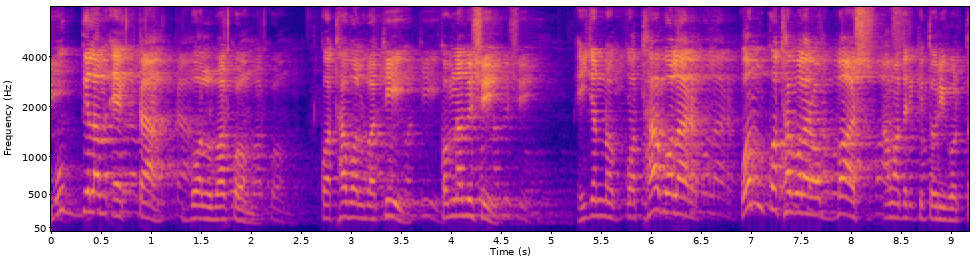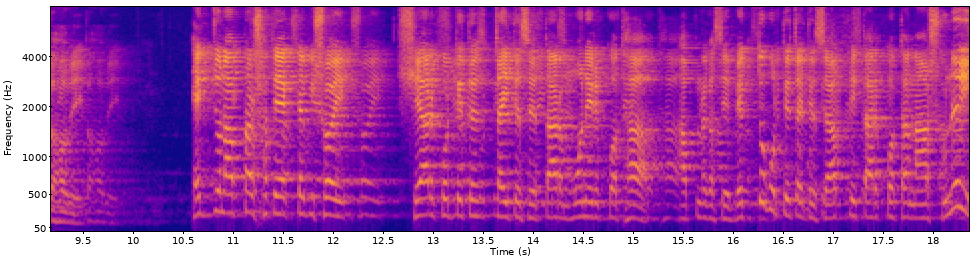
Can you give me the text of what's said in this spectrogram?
মুখ দিলাম একটা, বলবা কম। কথা বলবা কি? কম না বেশি? এই জন্য কথা বলার, কম কথা বলার অভ্যাস আমাদেরকে তৈরি করতে হবে। একজন আপনার সাথে একটা বিষয় শেয়ার করতে চাইতেছে, তার মনের কথা আপনার কাছে ব্যক্ত করতে চাইতেছে, আপনি তার কথা না শুনেই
